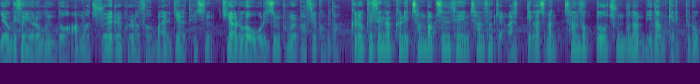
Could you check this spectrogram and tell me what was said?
여기서 여러분도 아마 주해를 골라서 말기야 대신 디아루가 오리진품을 봤을 겁니다. 그렇게 생각하니 찬밥 신세인 찬석 이 아쉽긴 하지만 찬석도 충분한 미남 캐릭터로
